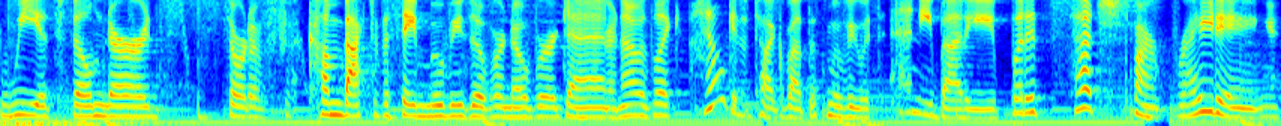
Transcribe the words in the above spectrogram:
we as film nerds sort of come back to the same movies over and over again. And I was like, I don't get to talk about this movie with anybody, but it's such smart writing.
